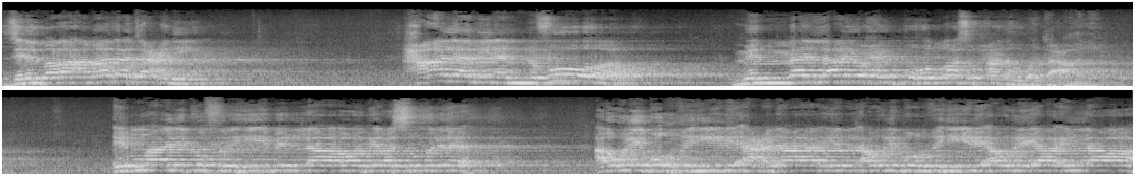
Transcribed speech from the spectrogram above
زين البراءة ماذا تعني؟ حالة من النفور. ممن لا يحبه الله سبحانه وتعالى. إما لكفره بالله وبرسوله أو لبغضه لأعداء أو لبغضه لأولياء الله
